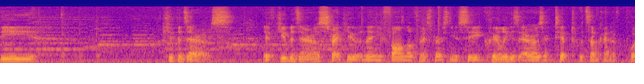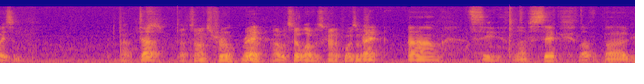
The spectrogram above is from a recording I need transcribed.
the Cupid's arrows. If Cupid's arrows strike you and then you fall in love with the next person you see, clearly his arrows are tipped with some kind of poison. That, Duh. That sounds true. Right? Yeah, I would say love is kind of poisonous. Right? Um, let's see. Love sick, love bug.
